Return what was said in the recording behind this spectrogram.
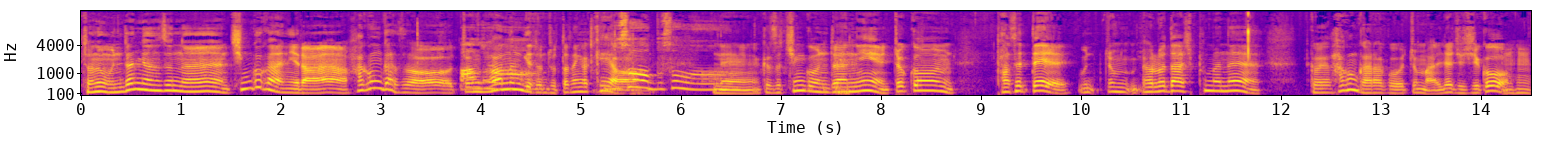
저는 운전 연수는 친구가 아니라 학원 가서 좀 맞아. 하는 게 전 좋다 생각해요. 무서워 무서워. 네, 그래서 친구 운전이 조금 봤을 때 좀 별로다 싶으면은 그 학원 가라고 좀 알려주시고 음흠.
